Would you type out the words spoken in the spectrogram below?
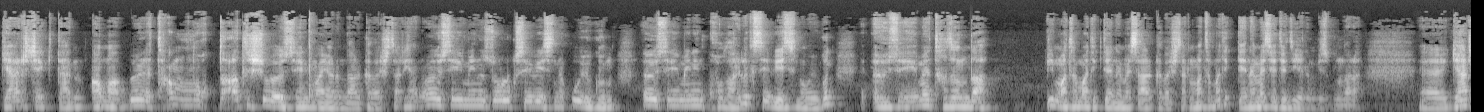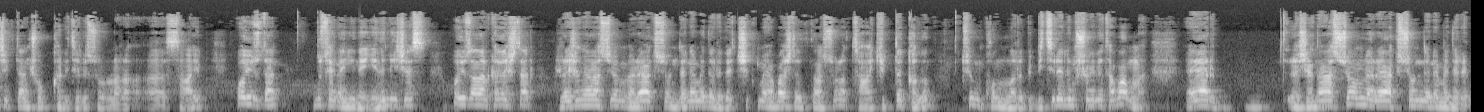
gerçekten ama böyle tam nokta atışı ÖSYM ayarında arkadaşlar. Yani ÖSYM'nin zorluk seviyesine uygun, ÖSYM'nin kolaylık seviyesine uygun, ÖSYM tadında bir matematik denemesi arkadaşlar. Matematik deneme seti diyelim biz bunlara. Ee, gerçekten çok kaliteli sorulara e, sahip. O yüzden bu sene yine yenileyeceğiz. O yüzden arkadaşlar rejenerasyon ve reaksiyon denemeleri de çıkmaya başladıktan sonra takipte kalın tüm konuları bir bitirelim şöyle tamam mı? Eğer rejenerasyon ve reaksiyon denemeleri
